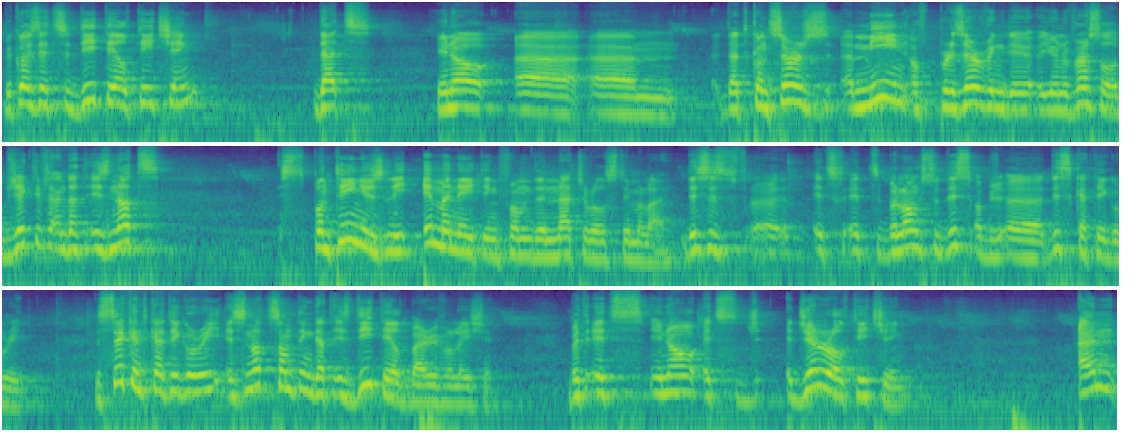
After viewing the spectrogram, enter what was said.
because it's a detailed teaching that you know uh, um, that concerns a mean of preserving the universal objectives, and that is not spontaneously emanating from the natural stimuli. This is uh, it belongs to this uh, this category. The second category is not something that is detailed by revelation, but it's you know it's general teaching and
